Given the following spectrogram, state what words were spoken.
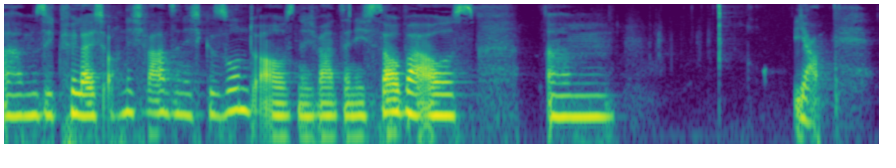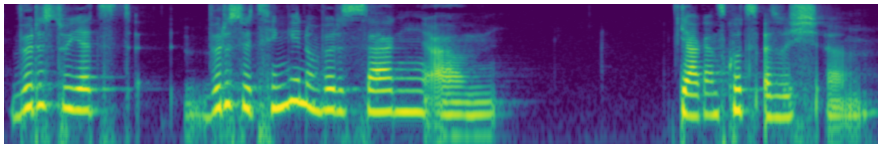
ähm, sieht vielleicht auch nicht wahnsinnig gesund aus, nicht wahnsinnig sauber aus. Ähm, ja, würdest du jetzt würdest du jetzt hingehen und würdest sagen, ähm, ja, ganz kurz, also ich, ähm,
